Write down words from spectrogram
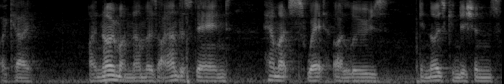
okay, I know my numbers, I understand how much sweat I lose in those conditions.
